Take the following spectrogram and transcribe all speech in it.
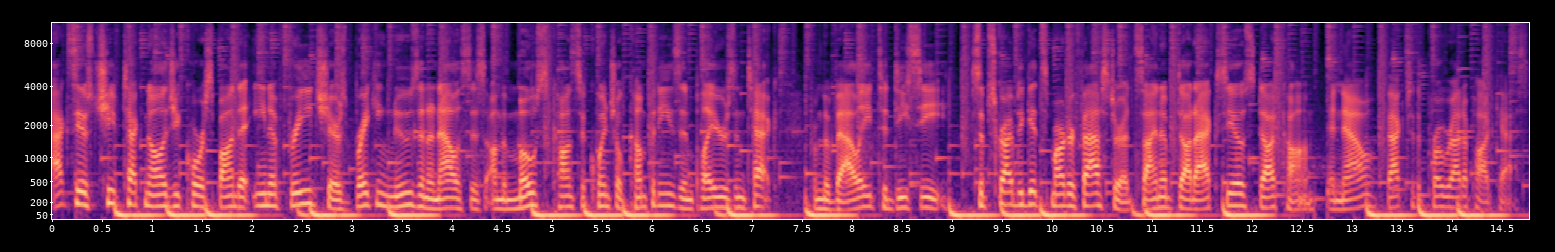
Axios chief technology correspondent Ina Fried shares breaking news and analysis on the most consequential companies and players in tech, from the Valley to DC. Subscribe to get smarter faster at signup.axios.com. And now, back to the Pro Rata podcast.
